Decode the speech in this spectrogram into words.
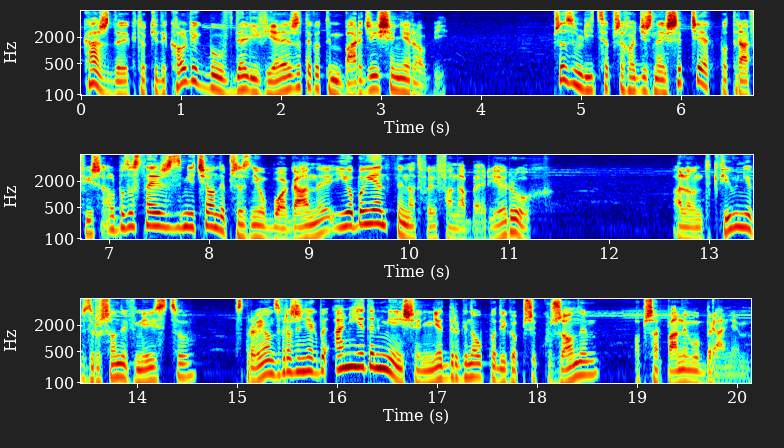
Każdy, kto kiedykolwiek był w Delhi, wie, że tego tym bardziej się nie robi. Przez ulicę przechodzisz najszybciej jak potrafisz, albo zostajesz zmieciony przez nieubłagany i obojętny na twoje fanaberie ruch. Ale on tkwił niewzruszony w miejscu, sprawiając wrażenie, jakby ani jeden mięsień nie drgnął pod jego przykurzonym, obszarpanym ubraniem.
